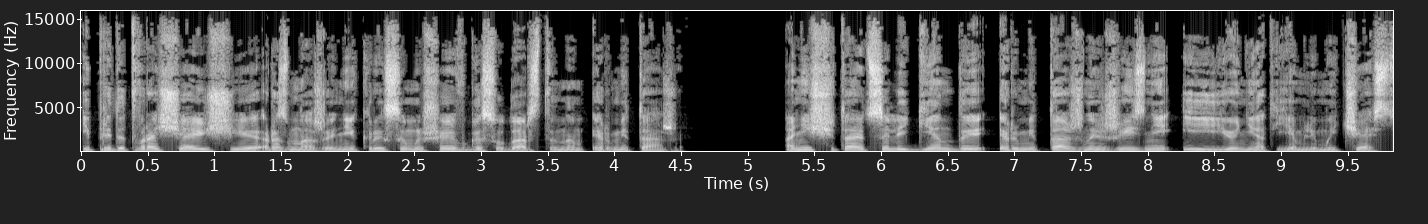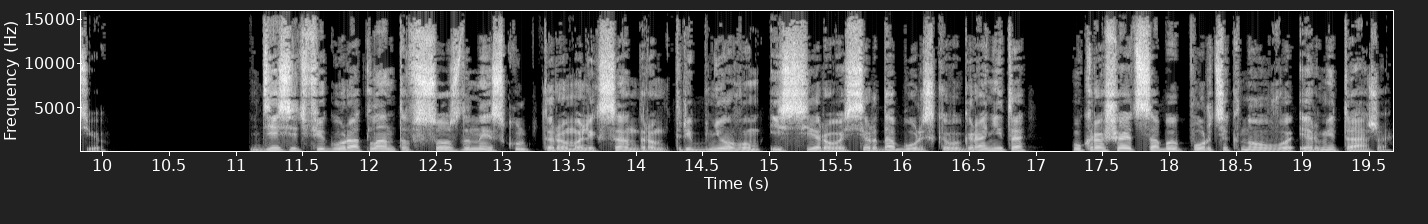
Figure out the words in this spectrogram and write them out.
и предотвращающие размножение крыс и мышей в государственном Эрмитаже. Они считаются легендой эрмитажной жизни и ее неотъемлемой частью. Десять фигур атлантов, созданные скульптором Александром Требневым из серого сердобольского гранита, украшают собой портик нового Эрмитажа.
